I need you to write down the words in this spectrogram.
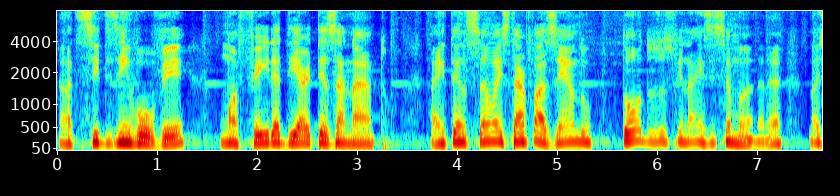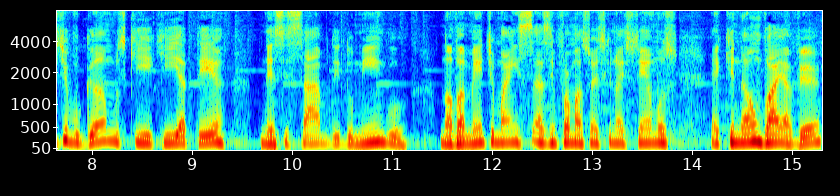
a se desenvolver uma feira de artesanato. A intenção é estar fazendo todos os finais de semana, né? Nós divulgamos que, que ia ter nesse sábado e domingo novamente, mas as informações que nós temos é que não vai haver.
